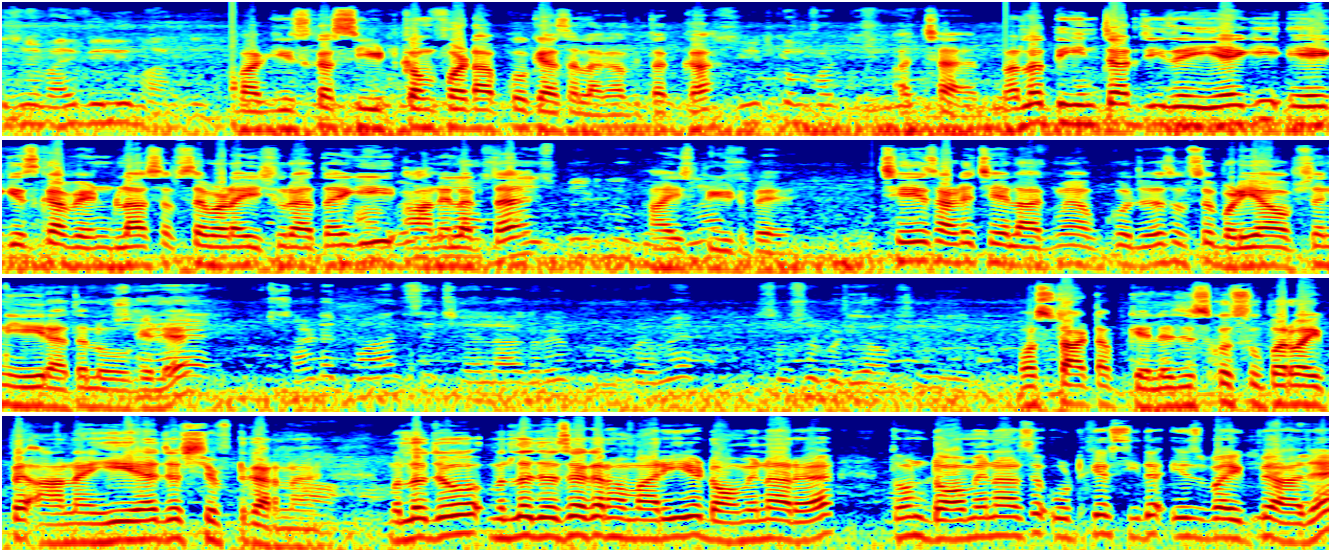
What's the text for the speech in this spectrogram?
इसने भाई बिली मार दी। बाकी इसका सीट कंफर्ट आपको कैसा लगा अभी तक का? सीट कंफर्ट अच्छा है मतलब तीन चार चीज़ें ये है कि एक इसका विंड ब्लास्ट सबसे बड़ा इशू रहता है कि हाँ, आने लगता है हाई स्पीड पे। छः साढ़े छः लाख में आपको जो है सबसे बढ़िया ऑप्शन यही रहता है लोगों के लिए। साढ़े पाँच से छः लाख रुपए में सबसे बढ़िया ऑप्शन और स्टार्टअप के लिए जिसको सुपर बाइक पे आना ही है जो शिफ्ट करना हाँ, है हाँ। मतलब जो मतलब जैसे अगर हमारी ये डोमिनार है तो हम डोमिनार से उठ के सीधा इस बाइक पे आ जाए।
